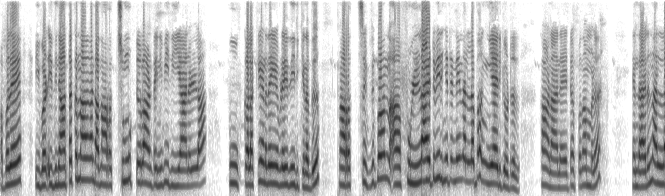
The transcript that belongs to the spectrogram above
അപ്പൊ അതെ ഇവിടെ ഇതിനകത്തൊക്കെ കണ്ട നിറച്ചു മുട്ടുകളാണ് ട്ടോ ഇനി വിരിയാനുള്ള പൂക്കളൊക്കെയാണ് ഇവിടെ ഇരിക്കുന്നത് നിറച്ച്. ഇതിപ്പോ ഫുള്ളായിട്ട് വിരിഞ്ഞിട്ടുണ്ടെങ്കിൽ നല്ല ഭംഗിയായിരിക്കും കേട്ടോ കാണാനായിട്ട്. അപ്പൊ നമ്മൾ എന്തായാലും നല്ല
